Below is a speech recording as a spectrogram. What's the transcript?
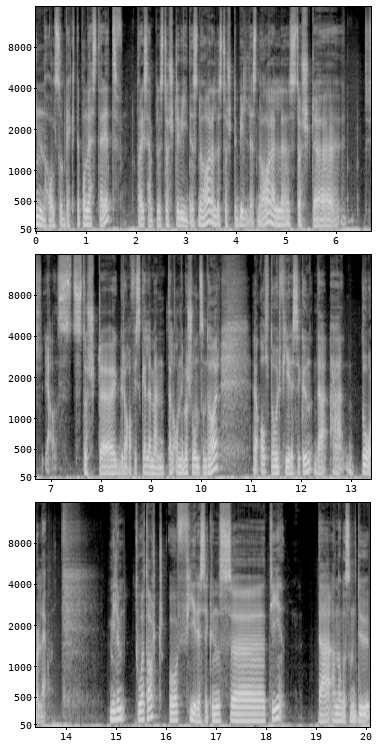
innholdsobjektet på nettet ditt, f.eks. den største videoen som du har, eller det største bildet som du har, eller det største, ja, største grafiske element eller animasjon som du har, eh, alt over fire sekunder, det er dårlig. Mellom to og et halvt og fire sekunds tid det er noe som du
